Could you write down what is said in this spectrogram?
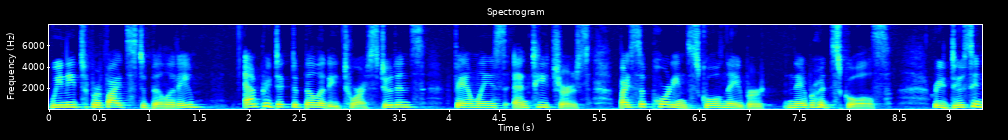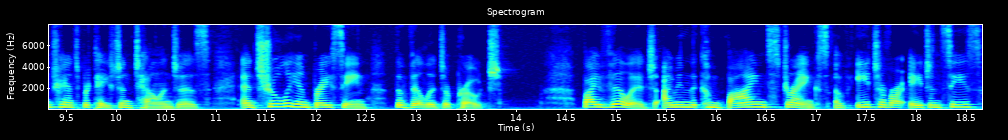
We need to provide stability and predictability to our students, families, and teachers by supporting school neighbor, neighborhood schools reducing transportation challenges, and truly embracing the village approach. By village, I mean the combined strengths of each of our agencies,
